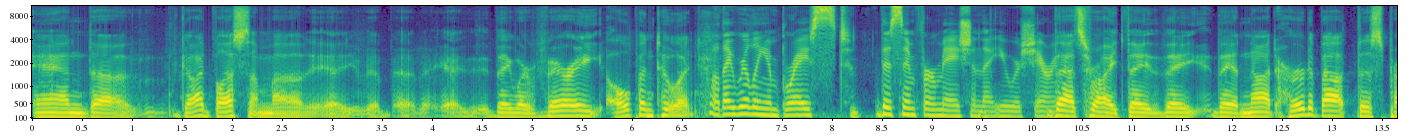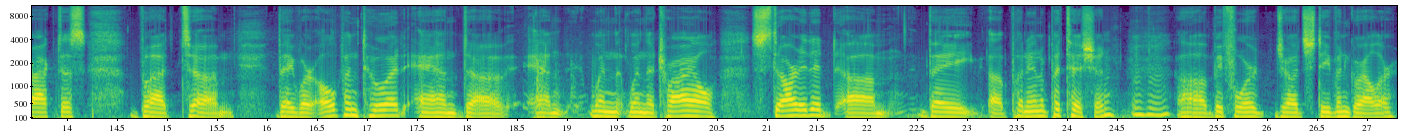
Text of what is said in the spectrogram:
and uh, God bless them, uh, they were very open to it. Well, they really embraced this information that you were sharing. That's right. They they they had not heard about this practice, but. Um, they were open to it, and uh, and when when the trial started, um, they uh, put in a petition mm-hmm. uh, before Judge Stephen Greller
